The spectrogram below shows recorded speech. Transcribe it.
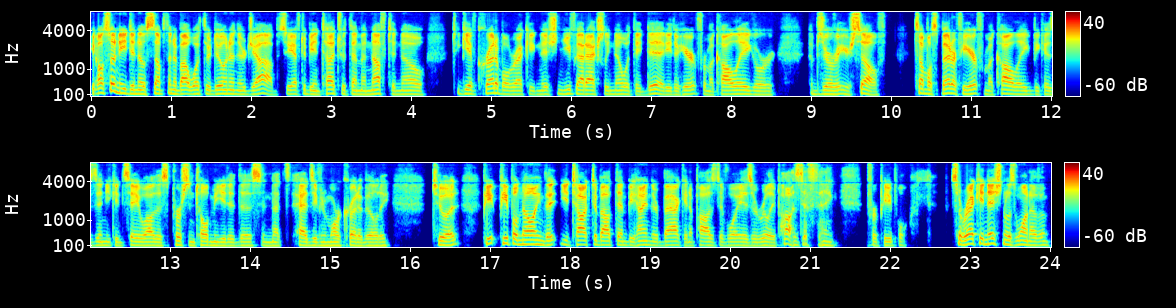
you also need to know something about what they're doing in their job. So you have to be in touch with them enough to know to give credible recognition. You've got to actually know what they did, either hear it from a colleague or observe it yourself. It's almost better if you hear it from a colleague because then you can say, well, this person told me you did this. And that adds even more credibility to it. P- people knowing that you talked about them behind their back in a positive way is a really positive thing for people. So recognition was one of them.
